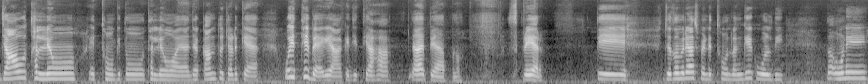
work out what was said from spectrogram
ਜਾਂ ਉਹ ਥੱਲਿਓਂ, ਇੱਥੋਂ ਕਿਤੋਂ ਥੱਲਿਓਂ ਆਇਆ, ਜਾਂ ਕੰਧ ਤੋਂ ਚੜ ਕੇ ਆਇਆ। ਉਹ ਇੱਥੇ ਬਹਿ ਗਿਆ ਆ ਕੇ, ਜਿੱਥੇ ਆਹ ਆ ਪਿਆ ਆਪਣਾ ਸਪਰੇਅਰ। ਤੇ ਜਦੋਂ ਮੇਰੇ ਹਸਬੰਡ ਇੱਥੋਂ ਲੰਘੇ ਕੋਲ ਦੀ, ਤਾਂ ਉਹਨੇ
